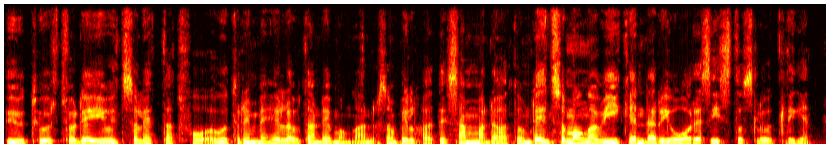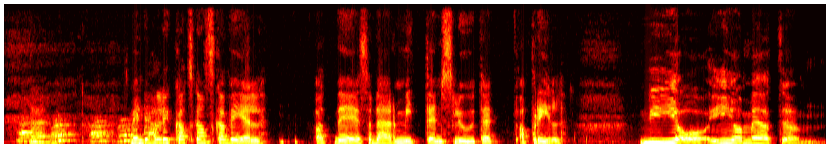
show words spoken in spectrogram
uthyrt för det är ju inte så lätt att få utrymme heller utan det är många andra som vill ha det samma datum. Det är inte så många weekender i året sist och slutligen. Nej. Men det har lyckats ganska väl att det är sådär mitten, slutet, april? Ja, i och med att um,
